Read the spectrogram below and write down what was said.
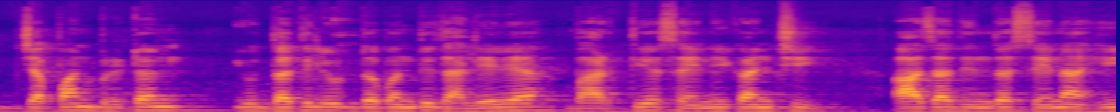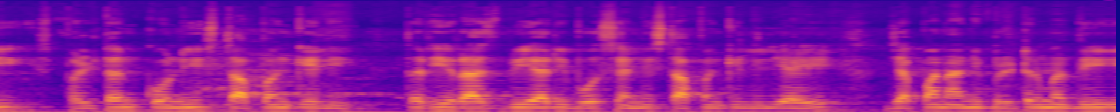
जपान ब्रिटन युद्धातील युद्धबंदी झालेल्या भारतीय सैनिकांची आझाद हिंद सेना ही फलटण कोणी स्थापन केली? तर ही रासबिहारी बोस यांनी स्थापन केलेली आहे. जपान आणि ब्रिटनमध्ये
